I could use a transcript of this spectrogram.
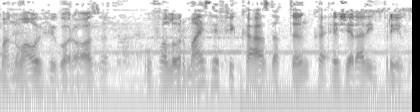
manual e vigorosa, o valor mais eficaz da tanca é gerar emprego.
